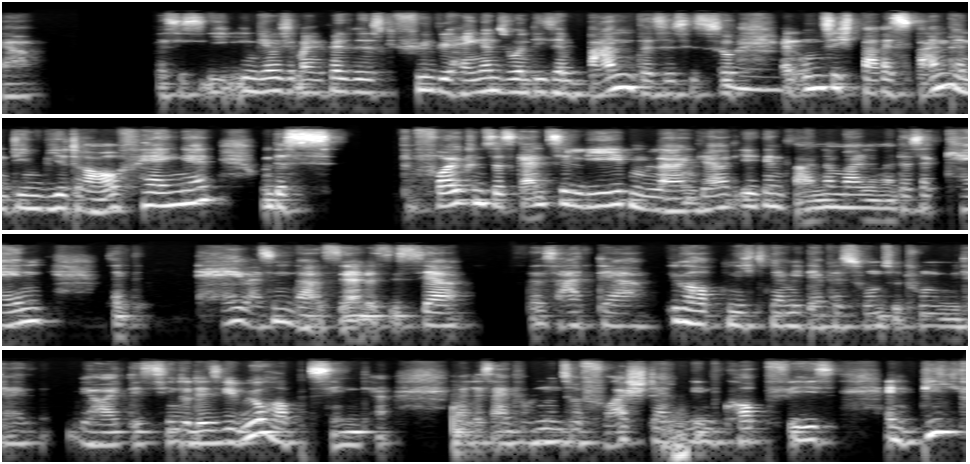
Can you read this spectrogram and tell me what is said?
ja, es ist, irgendwie habe ich manchmal das Gefühl, wir hängen so an diesem Band, also es ist so mhm. ein unsichtbares Band, an dem wir draufhängen und das verfolgt uns das ganze Leben lang, ja, und irgendwann einmal, wenn man das erkennt, sagt, hey, was ist denn das, ja, das ist ja, das hat ja überhaupt nichts mehr mit der Person zu tun, wie wir heute sind oder wie wir überhaupt sind, ja. weil das einfach nur unsere Vorstellung im Kopf ist, ein Bild,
